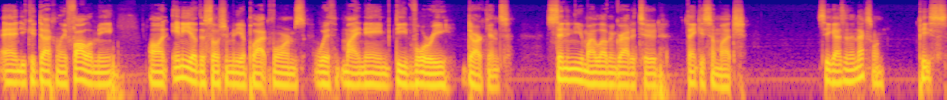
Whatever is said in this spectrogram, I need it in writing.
And you could definitely follow me on any of the social media platforms with my name, Devori Darkins. Sending you my love and gratitude. Thank you so much. See you guys in the next one. Peace.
